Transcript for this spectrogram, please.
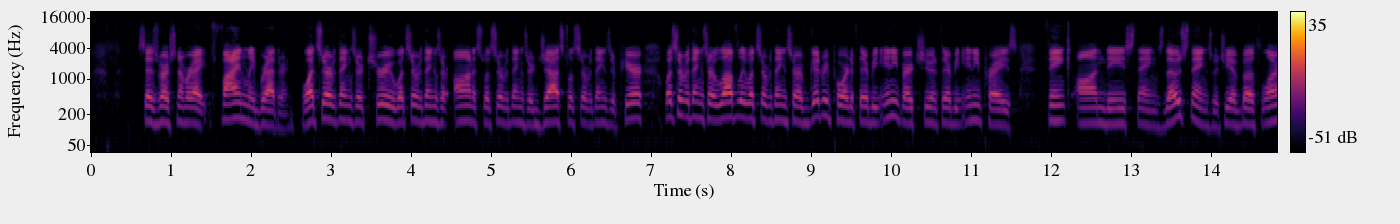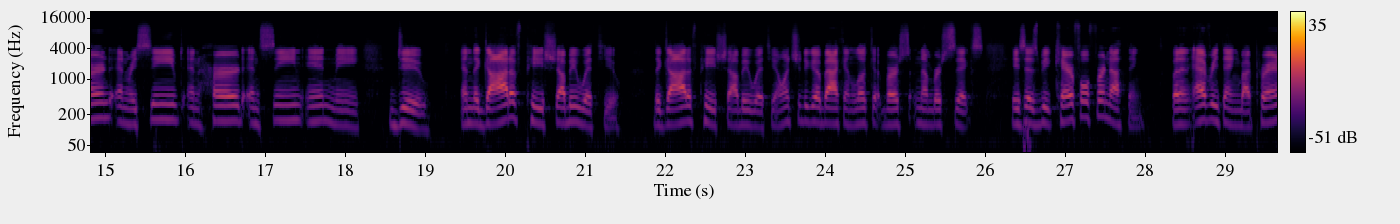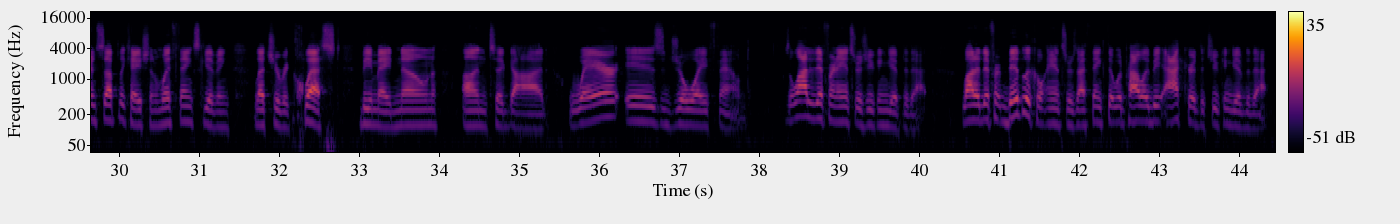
says verse number 8 finally brethren whatsoever things are true whatsoever things are honest whatsoever things are just whatsoever things are pure whatsoever things are lovely whatsoever things are of good report if there be any virtue if there be any praise think on these things those things which ye have both learned and received and heard and seen in me do and the god of peace shall be with you the God of peace shall be with you. I want you to go back and look at verse number six. He says, Be careful for nothing, but in everything, by prayer and supplication, with thanksgiving, let your request be made known unto God. Where is joy found? There's a lot of different answers you can give to that. A lot of different biblical answers, I think, that would probably be accurate that you can give to that.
